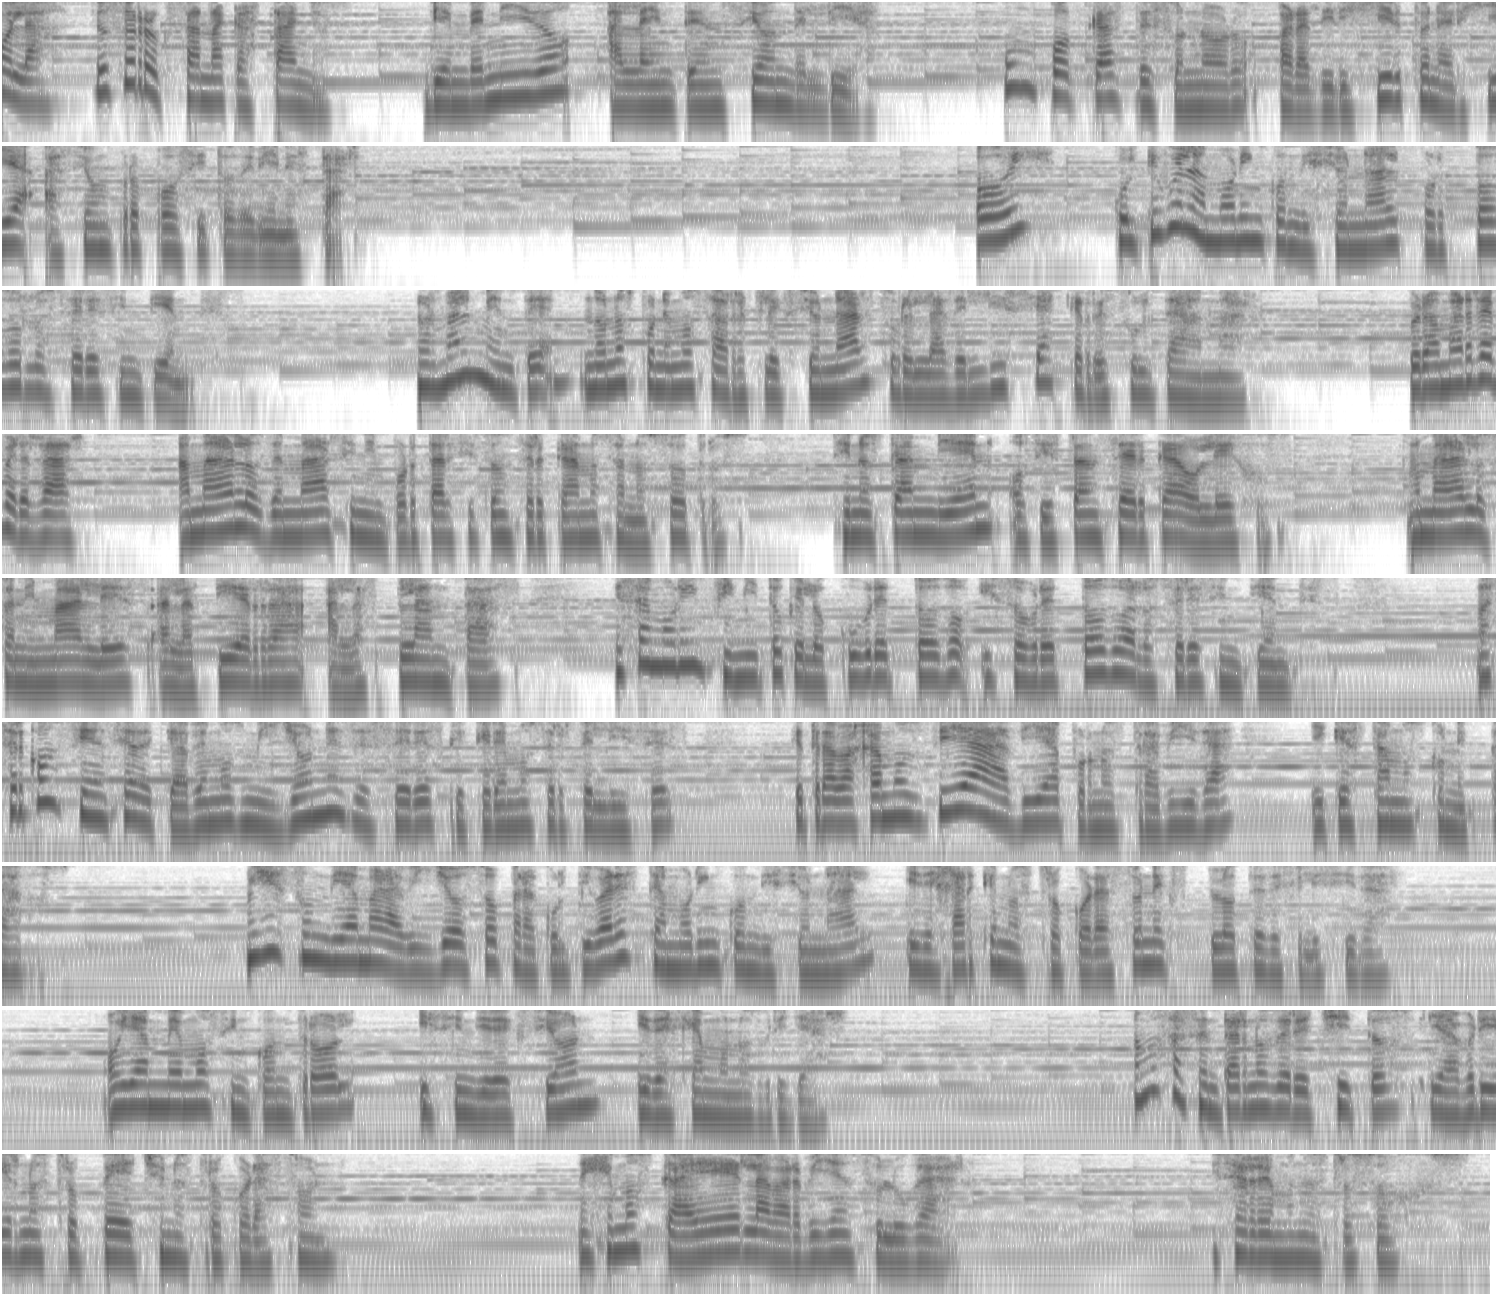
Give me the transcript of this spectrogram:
Hola, yo soy Roxana Castaños. Bienvenido a La Intención del Día, un podcast de Sonoro para dirigir tu energía hacia un propósito de bienestar. Hoy cultivo el amor incondicional por todos los seres sintientes. Normalmente no nos ponemos a reflexionar sobre la delicia que resulta amar. Pero amar de verdad, amar a los demás sin importar si son cercanos a nosotros, si nos caen bien o si están cerca o lejos, amar a los animales, a la tierra, a las plantas, ese amor infinito que lo cubre todo y sobre todo a los seres sintientes. Hacer conciencia de que habemos millones de seres que queremos ser felices, que trabajamos día a día por nuestra vida y que estamos conectados. Hoy es un día maravilloso para cultivar este amor incondicional y dejar que nuestro corazón explote de felicidad. Hoy amemos sin control y sin dirección y dejémonos brillar. Vamos a sentarnos derechitos y abrir nuestro pecho y nuestro corazón. Dejemos caer la barbilla en su lugar y cerremos nuestros ojos.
